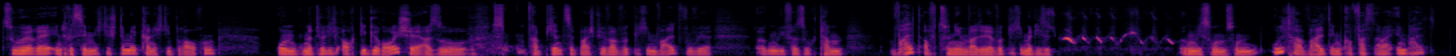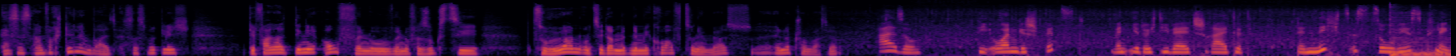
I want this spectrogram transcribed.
zuhöre, interessiert mich die Stimme, kann ich die brauchen? Und natürlich auch die Geräusche. Also das frappierendste Beispiel war wirklich im Wald, wo wir irgendwie versucht haben, Wald aufzunehmen, weil du ja wirklich immer dieses irgendwie so, so ein Ultrawald im Kopf hast. Aber im Wald, es ist einfach still im Wald. Es ist wirklich, dir fallen halt Dinge auf, wenn du, wenn du versuchst, sie zu hören und sie dann mit einem Mikro aufzunehmen. Ja, es ändert schon was, ja. Also, die Ohren gespitzt, wenn ihr durch die Welt schreitet. Denn nichts ist so, wie es klingt.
